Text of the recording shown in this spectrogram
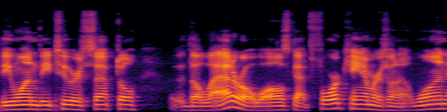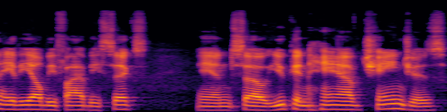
V1, V2 are septal. The lateral walls got four cameras on it, 1, AVL, V5, V6. And so you can have changes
